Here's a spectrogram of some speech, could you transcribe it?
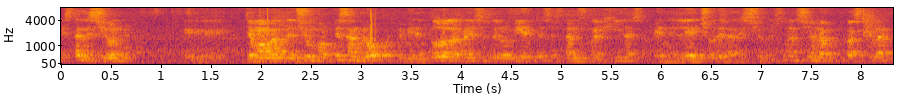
Esta lesión eh, llamaba la atención, ¿por qué sangró? Porque miren, todas las raíces de los dientes están sumergidas en el lecho de la lesión, es una lesión vascular,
